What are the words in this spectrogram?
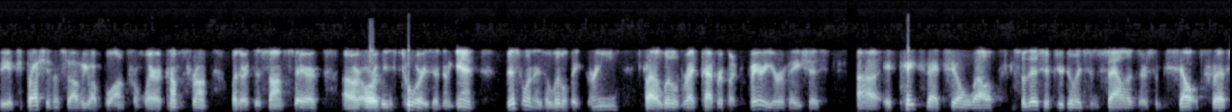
the expression of Sauvignon Blanc from where it comes from, whether it's the Sancerre or, or these tours. And again, this one is a little bit green, a little red pepper, but very herbaceous. Uh, it takes that chill well. So this, if you're doing some salads or some shellfish,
